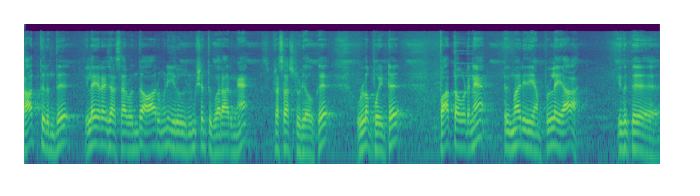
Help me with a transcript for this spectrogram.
காத்திருந்து இளையராஜா சார் வந்து ஆறு மணி இருபது நிமிஷத்துக்கு வராருங்க. பிரசாத் ஸ்டுடியோவுக்கு. உள்ளே போயிட்டு பார்த்த உடனே இது மாதிரி இது என் பிள்ளையா இதுக்கு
